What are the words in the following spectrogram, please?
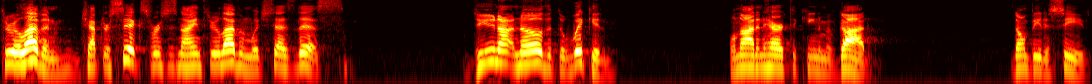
through 11, chapter 6, verses 9 through 11, which says this Do you not know that the wicked will not inherit the kingdom of God? Don't be deceived.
